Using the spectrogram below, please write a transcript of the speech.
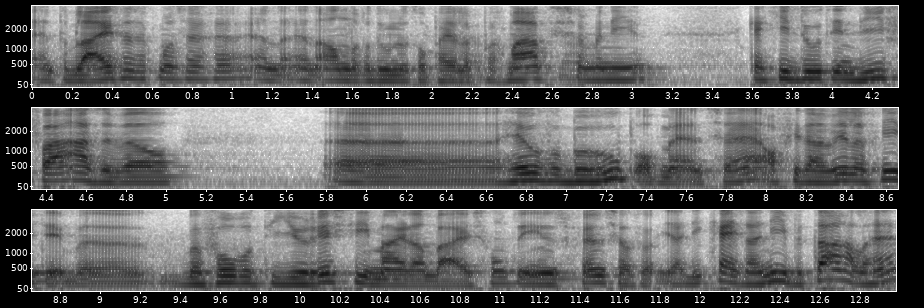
en te blijven, zeg ik maar zeggen. En, en anderen doen het op een hele pragmatische manier. Kijk, je doet in die fase wel eh, heel veel beroep op mensen, hè? of je dan wil of niet. Bijvoorbeeld die jurist die mij dan bij stond, die insolventie had, ja, die kan je dan niet betalen, hè?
